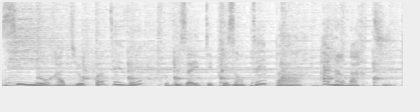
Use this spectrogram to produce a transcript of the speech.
CEO Radio.tv vous a été présenté par Alain Marty.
